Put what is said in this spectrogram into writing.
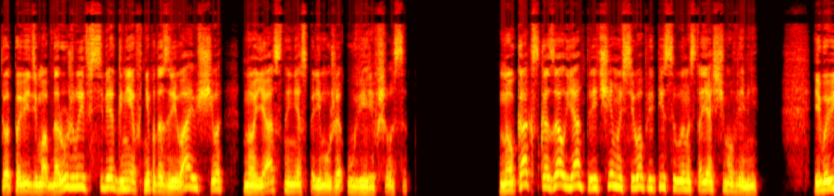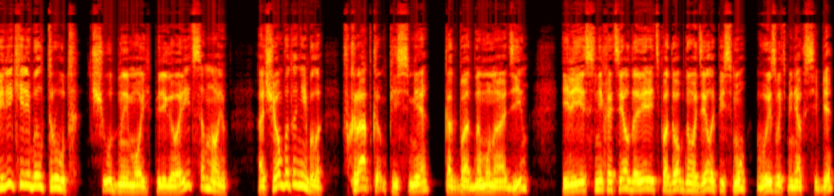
тот, по-видимому, обнаруживает в себе гнев неподозревающего, но ясно и неоспоримо уже уверившегося. Но, как сказал я, причину всего приписываю настоящему времени. Ибо великий ли был труд, чудный мой, переговорить со мною, о чем бы то ни было, в кратком письме, как бы одному на один, или, если не хотел доверить подобного дела письму, вызвать меня к себе?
